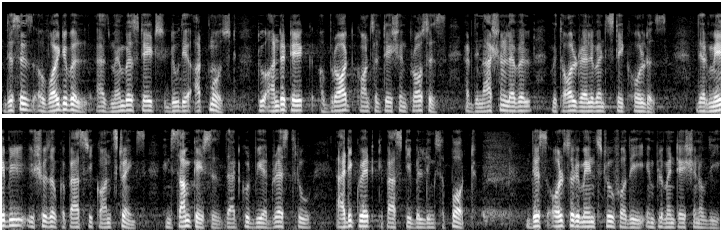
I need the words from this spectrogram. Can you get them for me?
This is avoidable as member states do their utmost to undertake a broad consultation process at the national level with all relevant stakeholders. There may be issues of capacity constraints in some cases that could be addressed through adequate capacity building support. This also remains true for the implementation of the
